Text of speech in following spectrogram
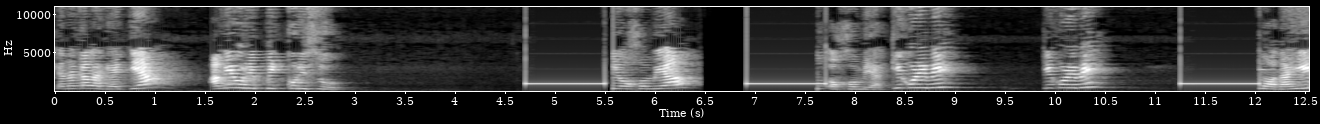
কেনেকা লাগে এতিয়া? আমিও ৰিপিট কৰিছো। অসমীয়া অসমীয়া। কি কৰিবি? কি কৰিবি? মদাহী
